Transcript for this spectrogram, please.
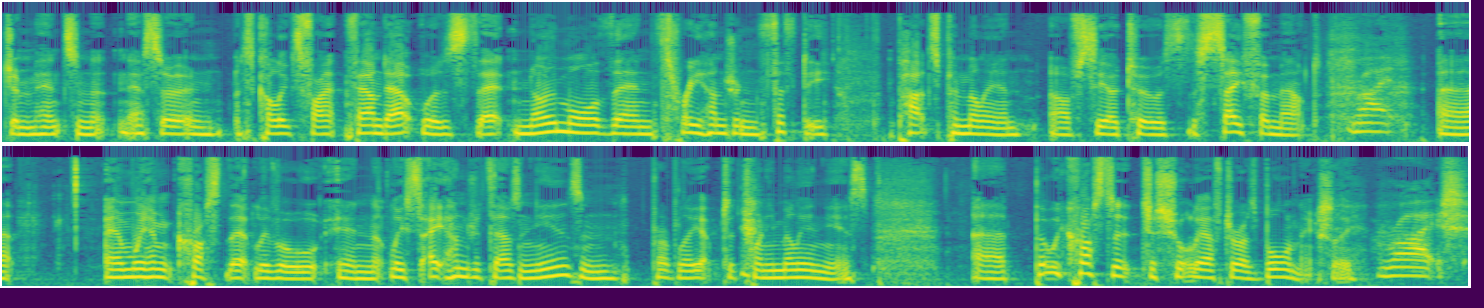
Jim Hansen at NASA and his colleagues fi- found out was that no more than 350 parts per million of CO2 is the safe amount. Right. Uh, and we haven't crossed that level in at least 800,000 years and probably up to 20 million years. Uh, but we crossed it just shortly after I was born, actually. Right.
